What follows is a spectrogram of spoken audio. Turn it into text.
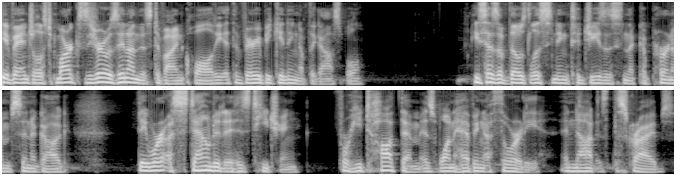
The evangelist Mark zeroes in on this divine quality at the very beginning of the gospel. He says of those listening to Jesus in the Capernaum synagogue, they were astounded at his teaching, for he taught them as one having authority, and not as the scribes.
